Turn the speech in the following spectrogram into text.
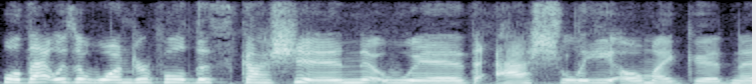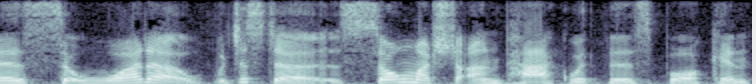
Well, that was a wonderful discussion with Ashley. Oh my goodness. What a, just a, so much to unpack with this book. And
